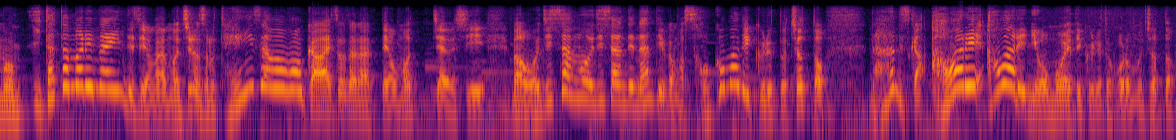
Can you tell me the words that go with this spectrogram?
もういたたまれないんですよ。まあもちろんその店員さんはもうかわいそうだなって思っちゃうし、まあおじさんもおじさんでなんていうかもうそこまで来るとちょっと、なんですか、哀れ、哀れに思えてくるところもちょっと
